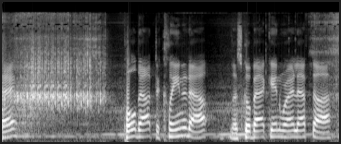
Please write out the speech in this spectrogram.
Okay? Pulled out to clean it out. Let's go back in where I left off.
